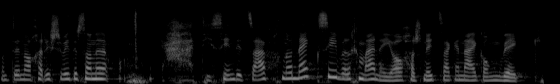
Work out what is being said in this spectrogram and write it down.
Und dann nachher ist wieder so eine, ja, die sind jetzt einfach noch nicht gewesen, weil ich meine, ja, kannst nicht sagen, nein, geh weg.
